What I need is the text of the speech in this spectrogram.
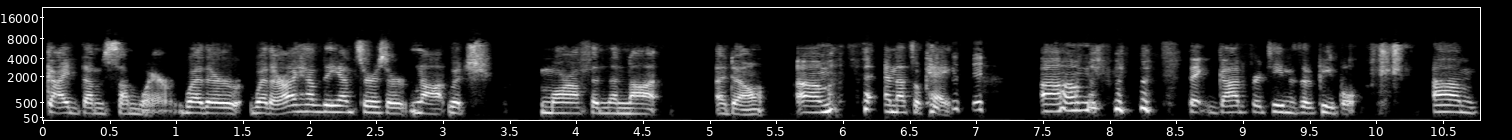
guide them somewhere, whether, whether I have the answers or not, which more often than not, I don't. Um, and that's okay. um, thank God for teams of people. Um,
